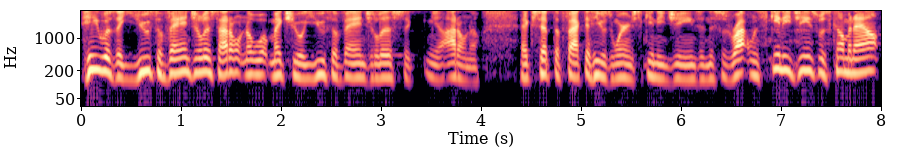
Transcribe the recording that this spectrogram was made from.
he was a youth evangelist. I don't know what makes you a youth evangelist, you know, I don't know, except the fact that he was wearing skinny jeans. And this was right when skinny jeans was coming out.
